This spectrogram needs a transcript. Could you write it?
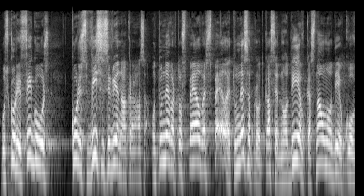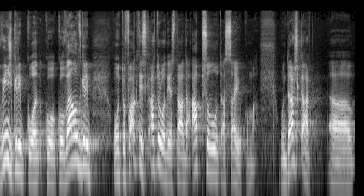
uz kur ir figūras, kuras visas ir vienā krāsā. Un tu nevari to spēli vairs spēlēt. Tu nesaproti, kas ir no Dieva, kas nav no Dieva, ko viņš grib, ko, ko, ko vēlns grib un tu faktiski atrodies tādā absolūtā sajukumā. Un dažkārt uh,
